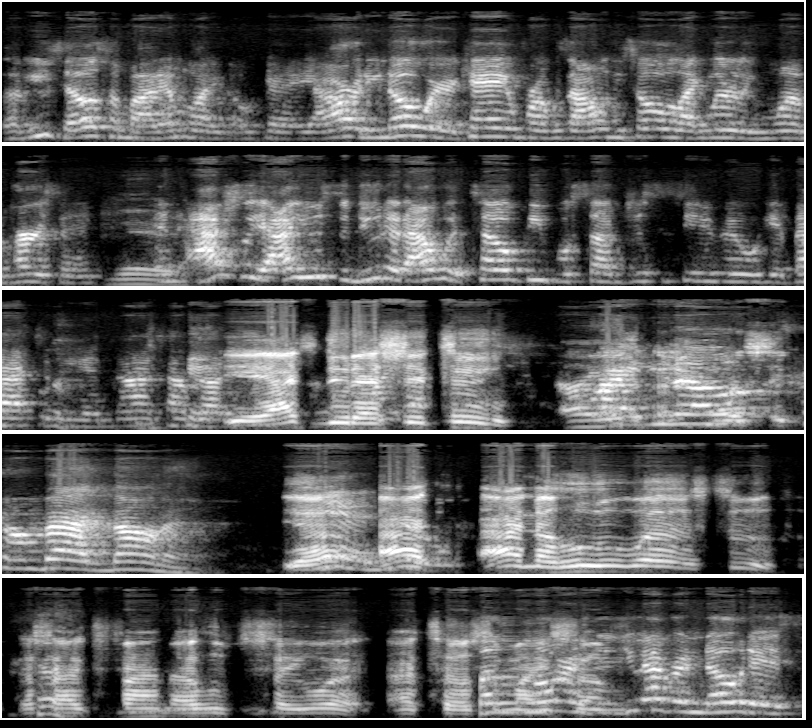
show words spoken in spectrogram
So if you tell somebody, I'm like, okay, I already know where it came from because I only told like literally one person. yeah. And actually, I used to do that. I would tell people stuff just to see if it would get back to me. And nine times out of Yeah, I ten, used to do that shit too. oh, Right, you know? come back, don't it? Yeah, Yeah, I. I know who it was too. That's how I find out who to say what. I tell But somebody Lawrence, did you ever notice,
